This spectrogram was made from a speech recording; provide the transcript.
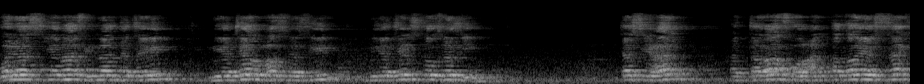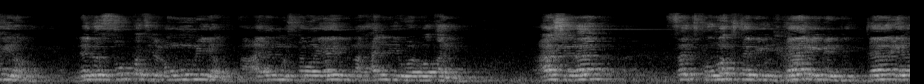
ولا سيما في المادتين 234 236 تاسعا الترافع عن قضايا الساكنة لدى السلطة العمومية على المستويين المحلي والوطني. عاشرا فتح مكتب دائم بالدائرة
